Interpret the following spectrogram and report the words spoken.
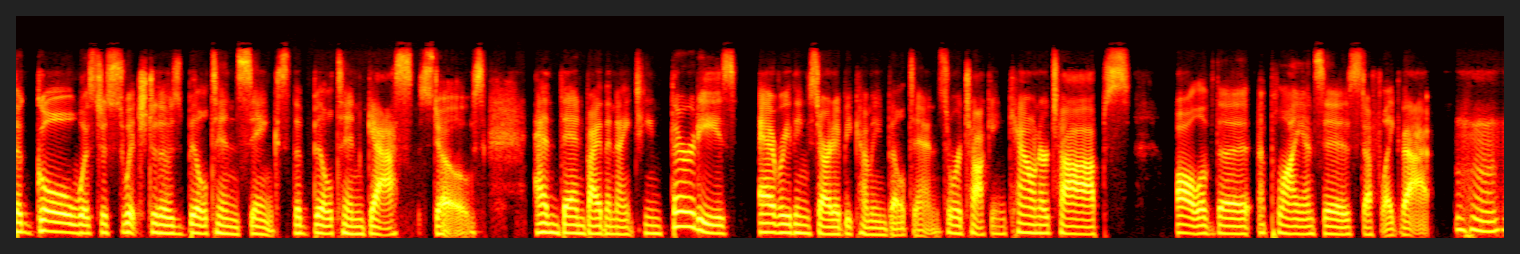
the goal was to switch to those built in sinks, the built in gas stoves. And then by the 1930s, everything started becoming built in. So we're talking countertops, all of the appliances, stuff like that. Mhm.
